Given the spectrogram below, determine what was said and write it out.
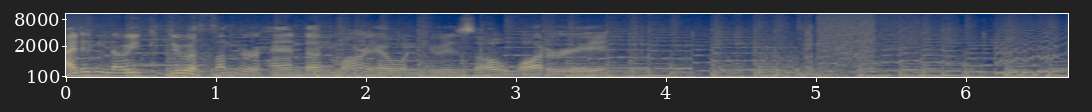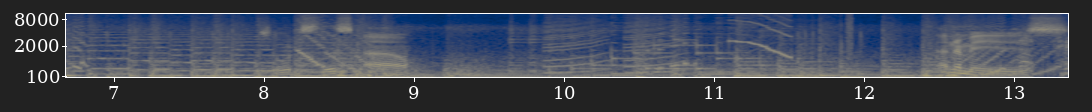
I didn't know you could do a Thunder Hand on Mario when he was all watery. So what's this now? Enemies.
